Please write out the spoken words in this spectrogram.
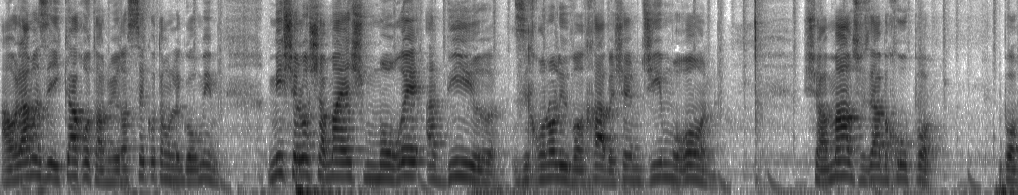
העולם הזה ייקח אותנו, ירסק אותנו לגורמים. מי שלא שמע, יש מורה אדיר, זיכרונו לברכה, בשם ג'ים רון, שאמר שזה הבחור פה, פה,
